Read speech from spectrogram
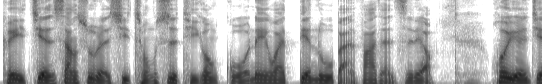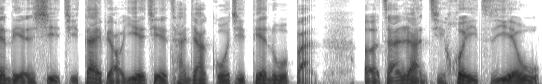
可以见上诉人系从事提供国内外电路板发展资料、会员间联系及代表业界参加国际电路板呃展览及会议之业务。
